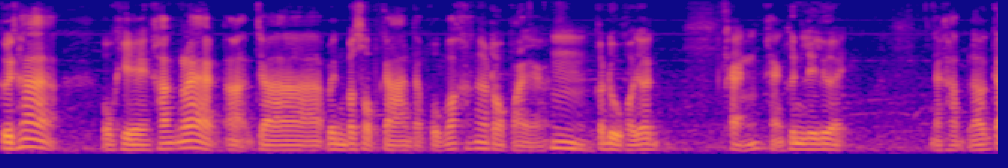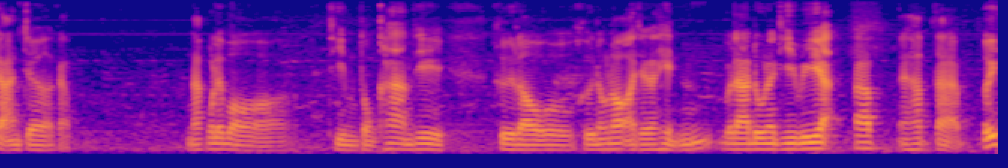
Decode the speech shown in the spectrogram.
คือถ้า โอเค ครั้งแรกอาจจะเป็นประสบการณ์ แต่ผมว่าครั้งต่อไปอะอืมกระดูกเขาจะแข็งแข็งขึ้นเรื่อยๆนะครับ แล้วการเจอกับนักวอลเลย์บอลทีมตรงข้ามที่คือเราคือน้องๆอาจจะเห็นเวลาดูในทีวีอะครับนะครับ แต่เอ้ย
